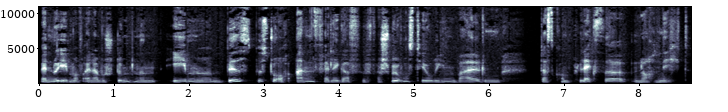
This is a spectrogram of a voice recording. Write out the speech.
wenn du eben auf einer bestimmten Ebene bist, bist du auch anfälliger für Verschwörungstheorien, weil du das Komplexe noch nicht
